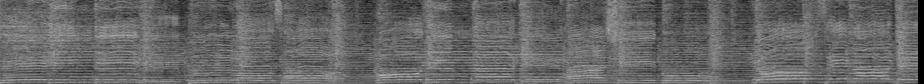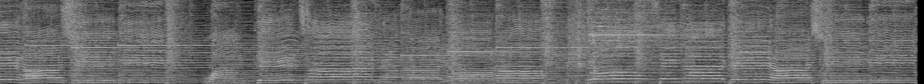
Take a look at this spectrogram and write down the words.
죄인들을 불러서 거듭나게 하시고 영생하게 하시니 왕께 찬양하여라. 영생하게 하시니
